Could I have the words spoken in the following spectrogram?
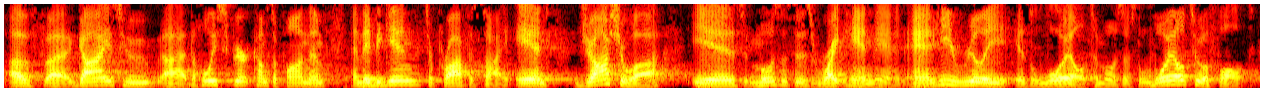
of uh, guys who uh, the Holy Spirit comes upon them and they begin to prophesy. And Joshua is Moses' right hand man, and he really is loyal to Moses, loyal to a fault.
